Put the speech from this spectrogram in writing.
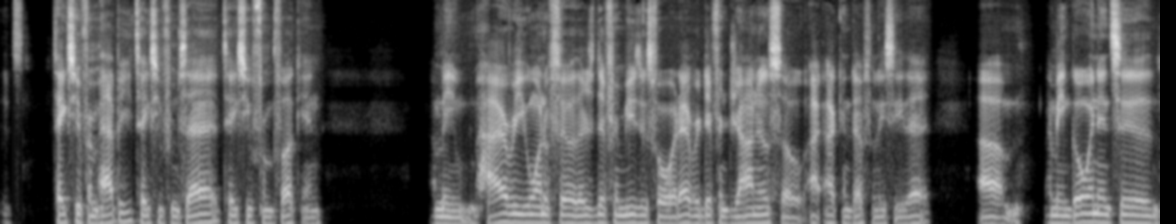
it takes you from happy, takes you from sad, takes you from fucking. I mean, however you want to feel, there's different musics for whatever, different genres. So I, I can definitely see that. Um, I mean, going into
